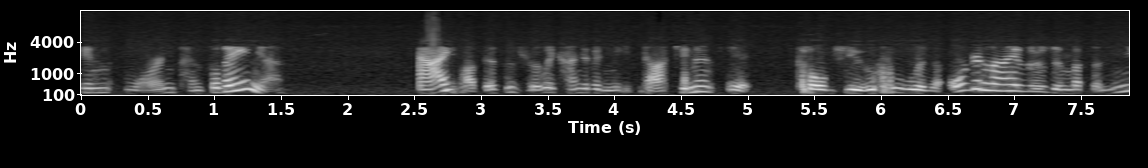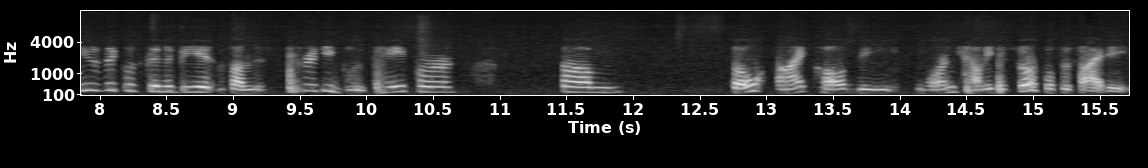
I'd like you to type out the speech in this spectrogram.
in Warren, Pennsylvania. I thought this was really kind of a neat document. It told you who were the organizers and what the music was going to be. It was on this pretty blue paper. Um, so I called the Warren County Historical Society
